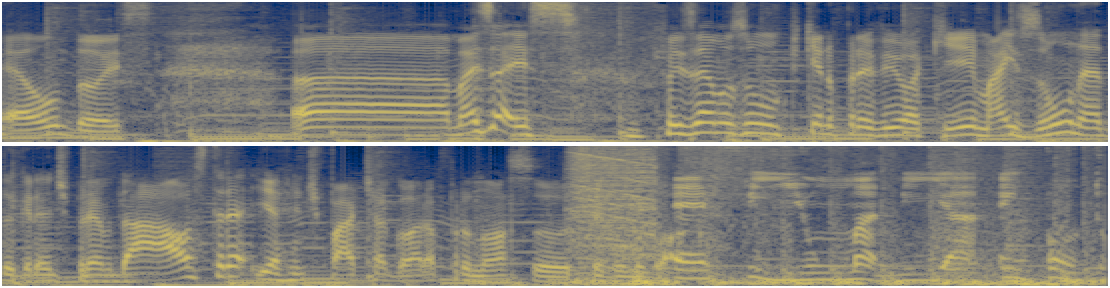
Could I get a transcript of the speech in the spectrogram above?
é um dois. Uh, mas é isso. Fizemos um pequeno preview aqui, mais um, né, do Grande Prêmio da Áustria, e a gente parte agora pro nosso segundo bloco. F1 Mania em ponto.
